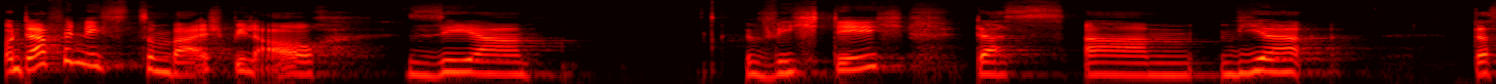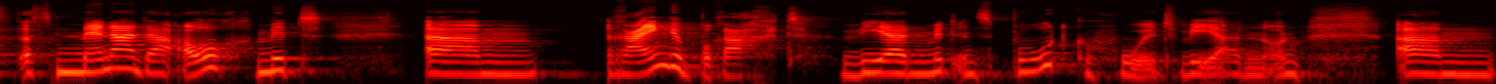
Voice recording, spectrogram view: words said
und da finde ich es zum Beispiel auch sehr wichtig, dass ähm, wir dass, dass Männer da auch mit ähm, reingebracht werden, mit ins Boot geholt werden. Und ähm,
